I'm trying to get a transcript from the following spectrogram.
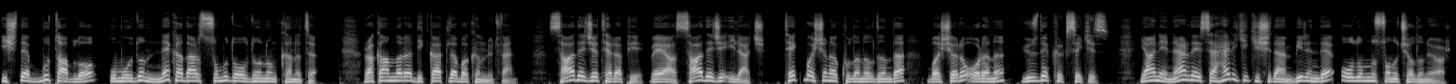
İşte bu tablo umudun ne kadar somut olduğunun kanıtı. Rakamlara dikkatle bakın lütfen. Sadece terapi veya sadece ilaç tek başına kullanıldığında başarı oranı %48. Yani neredeyse her iki kişiden birinde olumlu sonuç alınıyor.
